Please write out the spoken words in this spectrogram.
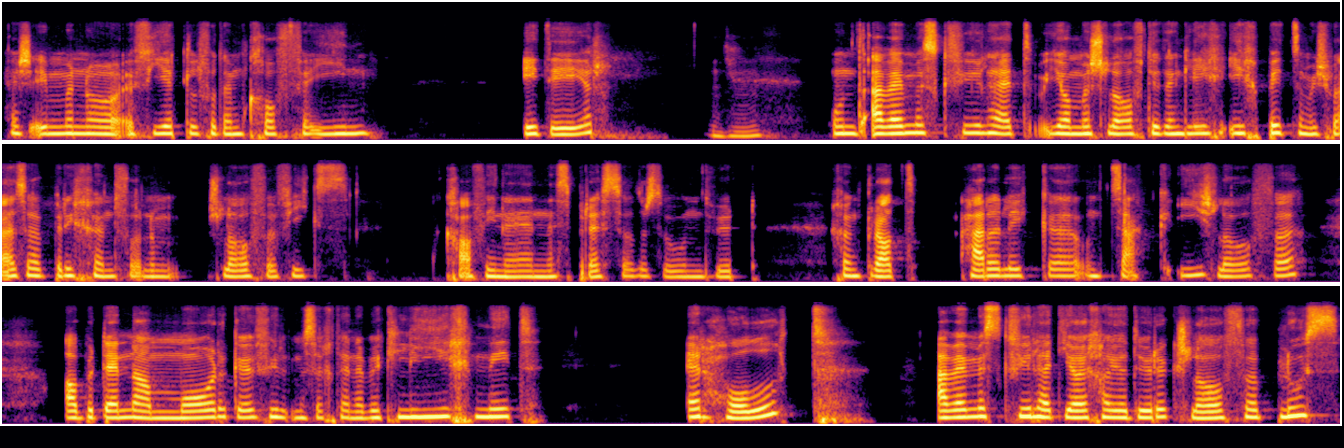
hast du immer noch ein Viertel von dem Koffein in dir. Mhm. Und auch wenn man das Gefühl hat, ja, man schläft ja dann gleich. Ich bin zum Beispiel auch so jemand, ich könnte vor dem Schlafen fix Kaffee nehmen, Espresso oder so und würde könnte gerade herlegen und zack einschlafen. Aber dann am Morgen fühlt man sich dann eben gleich nicht erholt. Auch wenn man das Gefühl hat, ja, ich habe ja durchgeschlafen. Plus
